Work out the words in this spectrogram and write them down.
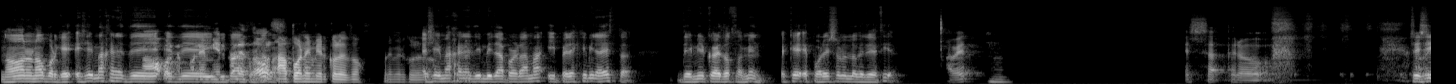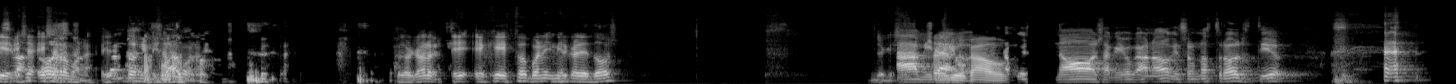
No, no, no, porque esa imagen es de, No, es de pone miércoles programa. dos. Ah, pone miércoles 2. Pone miércoles Esa 2. imagen es de invitada al programa, y, pero es que mira esta, de miércoles 2 también. Es que es por eso es lo que te decía. A ver. Mm. Esa, pero. Sí, sí, esa, esa Ramona. Dos esa invitados. Ramona. Pero claro, eh, es que esto pone miércoles 2. Yo qué sé. Ah, mira. Se ha equivocado. No, se ha equivocado, no, que son unos trolls, tío.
